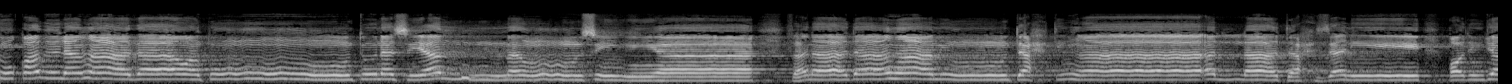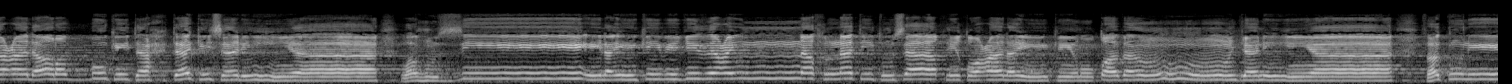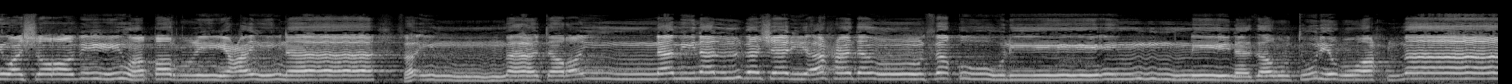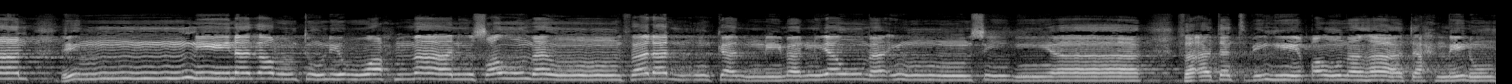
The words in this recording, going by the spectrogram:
قبل هذا وكنت نسيا منسيا. فناداها من تحتها ألا تحزني. قد جعل ربك تحتك سريا. وهزي إليك بجذع النخلة تساقط عليك رطبا جنيا. فكلي واشربي وقري عينا فإما ترين من البشر أحدا فقولي إني نذرت للرحمن إني نذرت للرحمن صوما فلن أكلم اليوم إنسيا. فأتت به قومها تحمله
